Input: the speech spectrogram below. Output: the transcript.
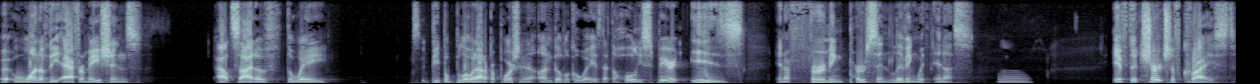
uh, one of the affirmations outside of the way people blow it out of proportion in an unbiblical way is that the Holy Spirit is an affirming person living within us. If the church of Christ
